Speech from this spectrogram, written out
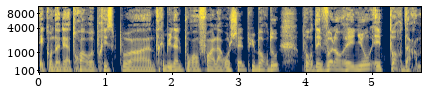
et condamné à trois reprises pour un tribunal pour enfants à La Rochelle, puis Bordeaux pour des vols en réunion et port d'armes.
